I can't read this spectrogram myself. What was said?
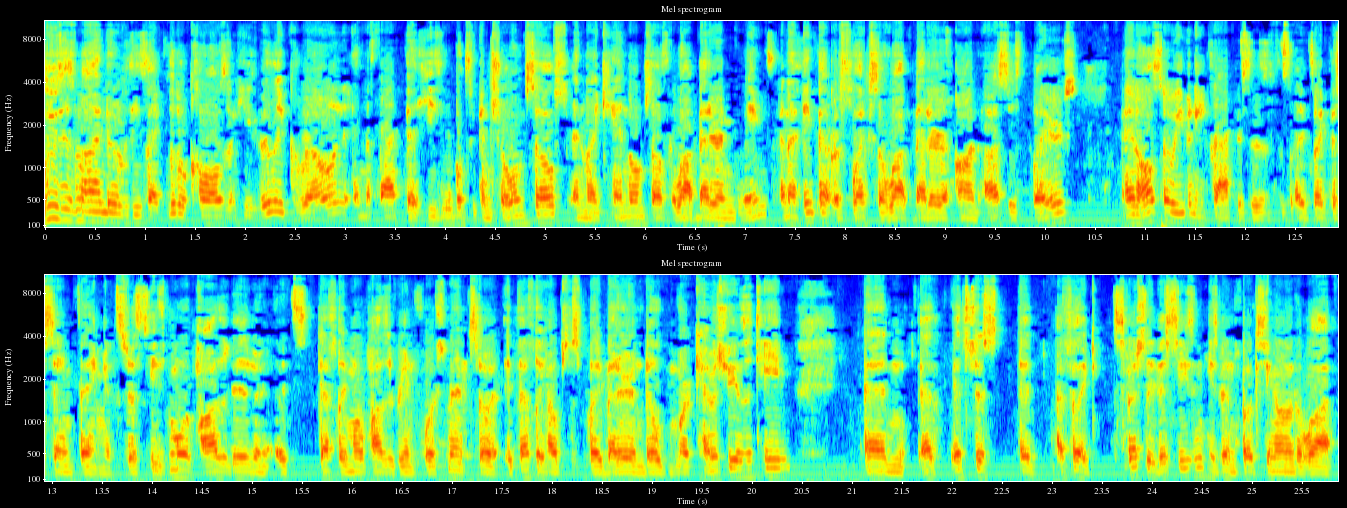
lose his mind over these like little calls and he's really grown in the fact that he's able to control himself and like handle himself a lot better in games. And i think that reflects a lot better on us as players. And also even in practices it's like the same thing. It's just he's more positive and it's definitely more positive reinforcement. So it definitely helps us play better and build more chemistry as a team. And uh, it's just it, i feel like especially this season he's been focusing on it a lot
